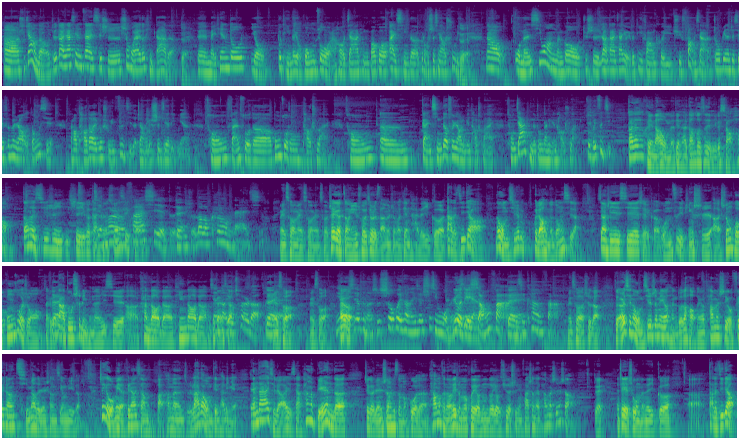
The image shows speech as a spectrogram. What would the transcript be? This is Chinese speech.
呃，是这样的，我觉得大家现在其实生活压力都挺大的，对对，每天都有不停的有工作，然后家庭，包括爱情的各种事情要处理。对，那我们希望能够就是让大家有一个地方可以去放下周边的这些纷纷扰扰的东西，然后逃到一个属于自己的这样的一个世界里面，从繁琐的工作中逃出来，从嗯感情的纷扰里面逃出来，从家庭的重担里面逃出来，做回自己。大家就可以拿我们的电台当做自己的一个小号。当做其实是一是一个感情的宣泄口，发泄，对，就唠唠嗑，我们大家一起。没错，没错，没错，这个等于说就是咱们整个电台的一个大的基调啊。那我们其实会聊很多东西，像是一些这个我们自己平时啊生活工作中，在这个大都市里面的一些啊看到的、听到的一些感想，有趣的，对，没错。没错，也有一些可能是社会上的一些事情，我们的一些想法、一些看法。没错，是的，对。而且呢，我们其实身边有很多的好朋友，他们是有非常奇妙的人生经历的。这个我们也非常想把他们就是拉到我们电台里面，跟大家一起聊一下，看看别人的这个人生是怎么过的，他们可能为什么会有那么多有趣的事情发生在他们身上。对，那这也是我们的一个呃大的基调。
